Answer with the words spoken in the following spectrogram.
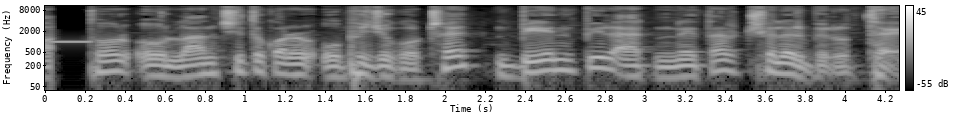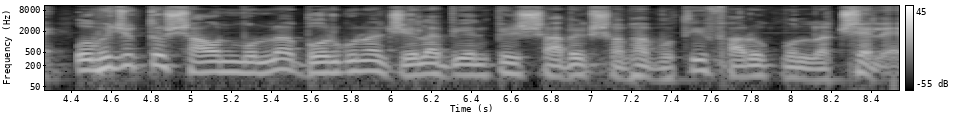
মারধর ও লাঞ্ছিত করার অভিযোগ ওঠে বিএনপির এক নেতার ছেলের বিরুদ্ধে। অভিযুক্ত শাওন মোল্লা বরগুনা জেলা বিএনপির সাবেক সভাপতি ফারুক মোল্লার ছেলে।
